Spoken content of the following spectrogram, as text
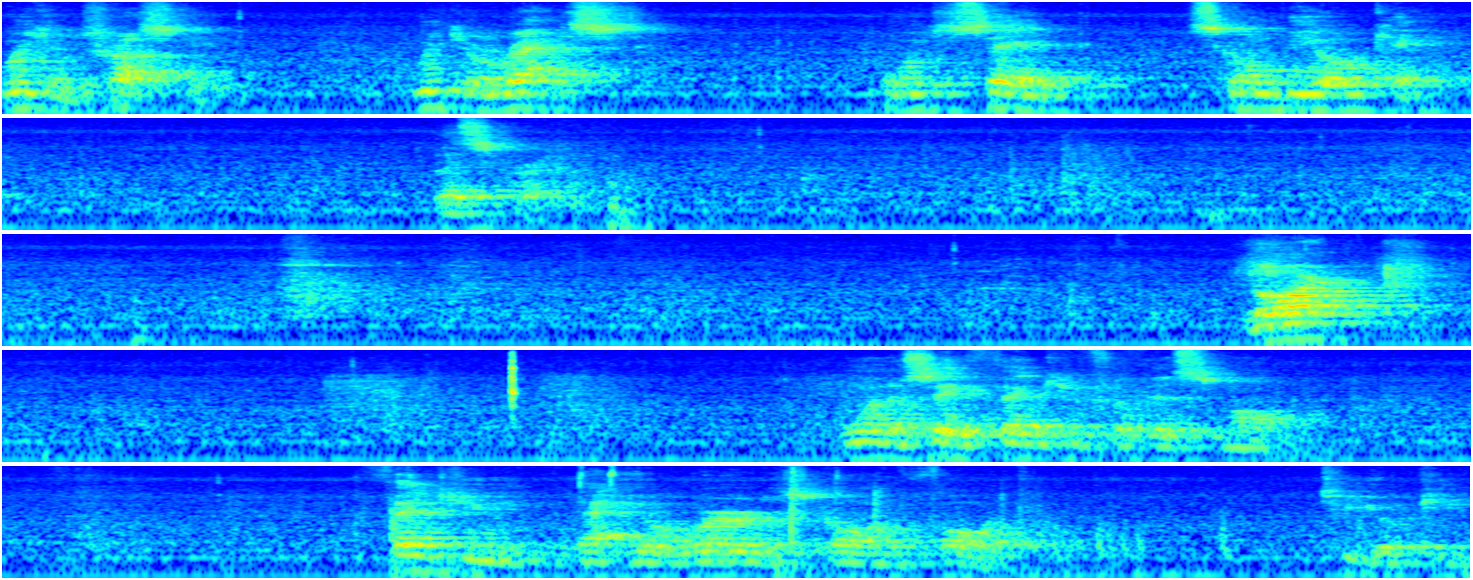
we can trust Him. We can rest. We can say, it's going to be okay. Let's pray. Lord, I want to say thank you for this moment. Thank you that your word is going forward to your people.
